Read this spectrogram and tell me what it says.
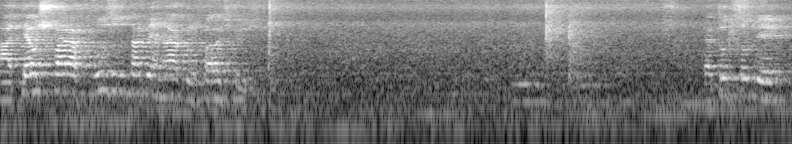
Até os parafusos do tabernáculo fala de Cristo. É tudo sobre ele.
